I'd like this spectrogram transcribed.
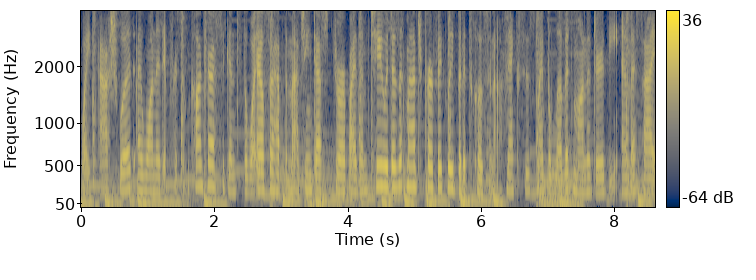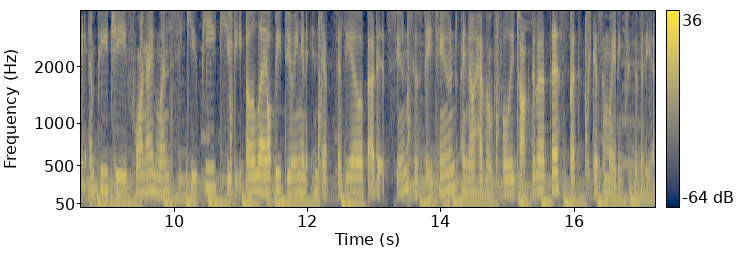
white ashwood. I wanted it for some contrast against the white. I also have the matching desk drawer by them too. It doesn't match perfectly, but it's close enough. Next is my beloved monitor, the MSI MPG 491 CQP QD OLED. I'll be doing an in-depth video about it soon, so stay tuned. I know I haven't fully talked about this, but because I'm waiting for the video.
